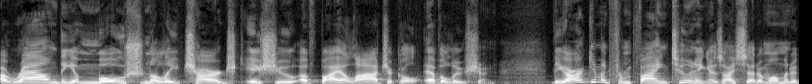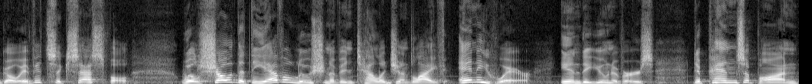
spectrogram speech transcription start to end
around the emotionally charged issue of biological evolution. The argument from fine tuning, as I said a moment ago, if it's successful, will show that the evolution of intelligent life anywhere in the universe depends upon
